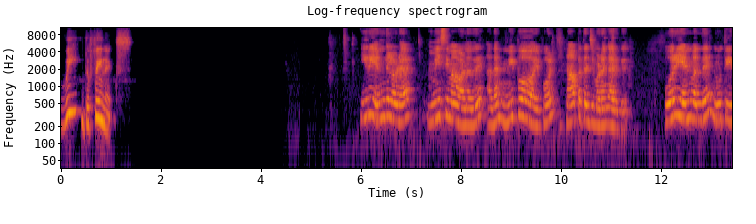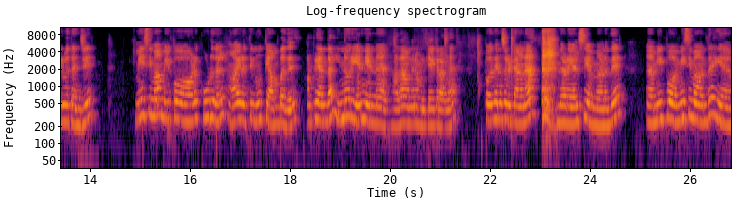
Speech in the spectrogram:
We the Phoenix. இரு எண்களோட மீசிமாவானது அதன் மீப்போவை போல் நாற்பத்தஞ்சு மடங்கா இருக்கு. ஒரு எண் வந்து நூற்றி இருபத்தஞ்சு. மீசிமா மீப்போவோட கூடுதல் ஆயிரத்தி நூற்றி ஐம்பது. அப்படியா இருந்தால் இன்னொரு எண் என்ன? அதான் வந்து நம்மளுக்கு கேட்குறாங்க இப்போ வந்து என்ன சொல்லிட்டாங்கன்னா இதோட எல்சிஎம் ஆனது மீப்போ மீசிமா வந்து அஹ்,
